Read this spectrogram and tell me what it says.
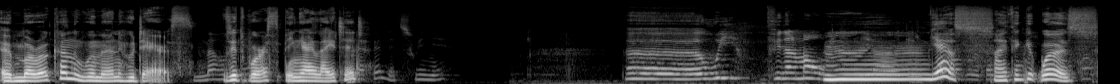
A Moroccan woman who dares. Was it worth being highlighted? Euh, oui. Mm, yes, I think it was.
